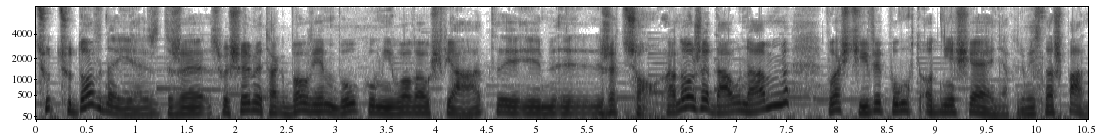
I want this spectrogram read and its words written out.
cu- cudowne jest, że słyszymy tak bowiem Bóg umiłował świat, y, że co? Ano, że dał nam właściwy punkt odniesienia, którym jest nasz Pan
